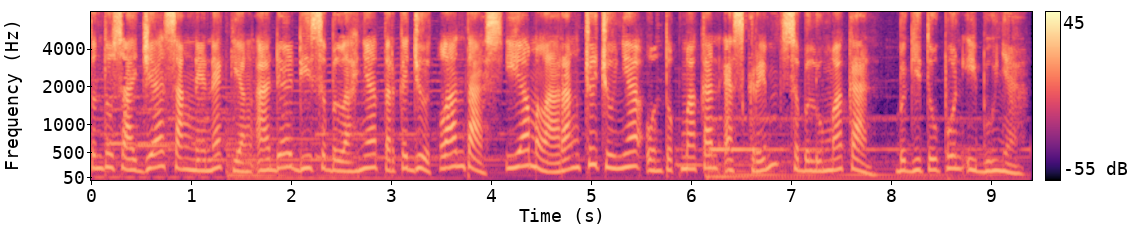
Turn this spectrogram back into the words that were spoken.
Tentu saja sang nenek yang ada di sebelahnya terkejut. Lantas, ia melarang cucunya untuk makan es krim sebelum makan. Begitupun ibunya.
